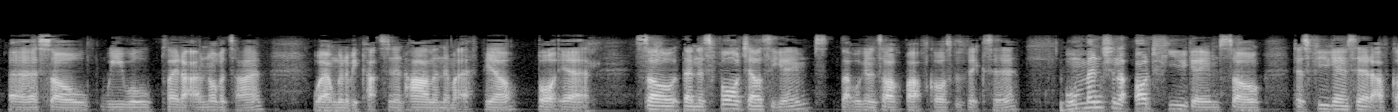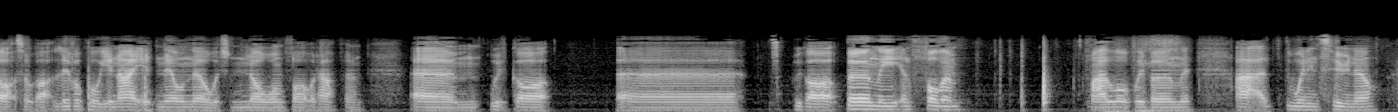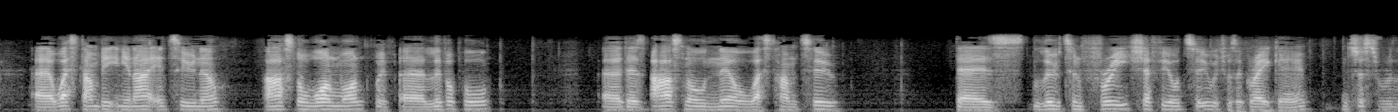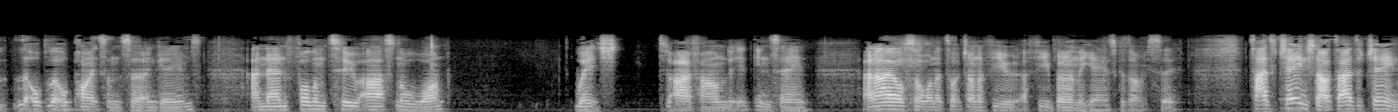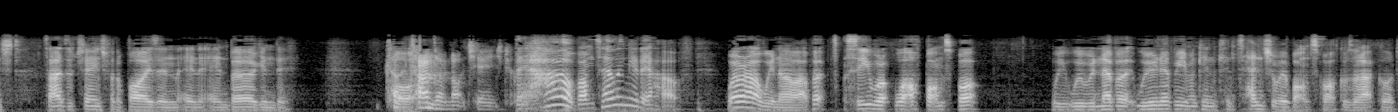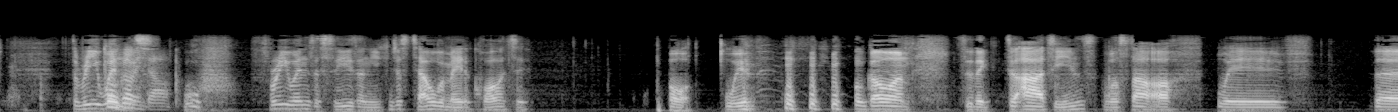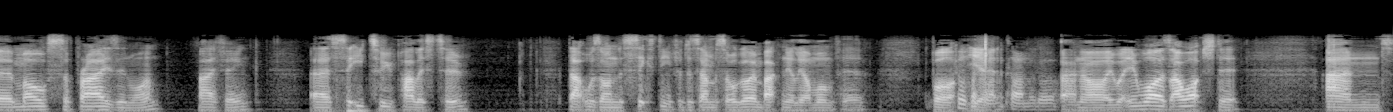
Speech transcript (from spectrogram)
uh, so we will play that another time, where I'm going to be captaining Haaland in my FPL. But yeah. So then there's four Chelsea games that we're going to talk about, of course, because Vik's here. We'll mention an odd few games. So there's a few games here that I've got. So we've got Liverpool United nil nil, which no one thought would happen. Um, we've got uh, we've got Burnley and Fulham. My lovely Burnley, uh, winning two 0 uh, West Ham beating United two 0 Arsenal one one with uh, Liverpool. Uh, there's Arsenal nil, West Ham two. There's Luton three, Sheffield two, which was a great game. It's just little little points on certain games, and then Fulham two, Arsenal one, which I found insane. And I also want to touch on a few a few Burnley games because obviously tides have changed now. Tides have changed. Tides have changed for the boys in in, in Burgundy. T- times have not changed. They have. I'm telling you, they have. Where are we now? Albert? see, we're, we're off bottom spot. We we were never we were never even in contention with bottom spot because we're that good. Three Still wins. Oof, three wins this season. You can just tell we're made of quality. But we will go on to the to our teams. We'll start off with the most surprising one, I think. Uh, City two, Palace two. That was on the 16th of December, so we're going back nearly a month here. But Feels like a yeah, long time ago. I know it, it was. I watched it, and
